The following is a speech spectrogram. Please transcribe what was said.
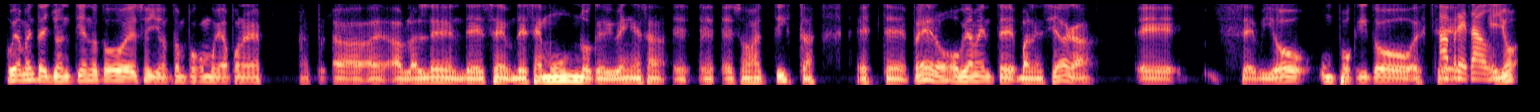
obviamente yo entiendo todo eso y yo tampoco me voy a poner a, a- a hablar de, de ese, de ese mundo que viven esa, eh, eh, esos artistas. Este, pero obviamente Valenciaga eh, se vio un poquito este, Apretado. Ellos,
